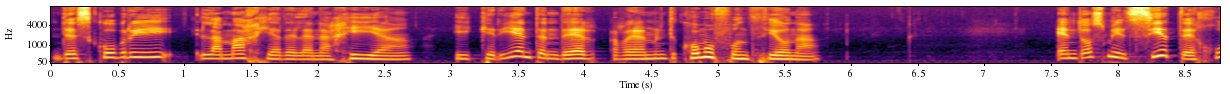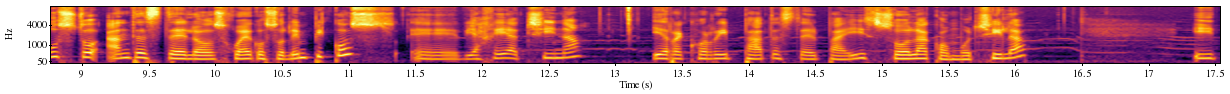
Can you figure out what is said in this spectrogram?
descubrí la magia de la energía, y quería entender realmente cómo funciona. En 2007, justo antes de los Juegos Olímpicos, eh, viajé a China y recorrí partes del país sola con mochila. Y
